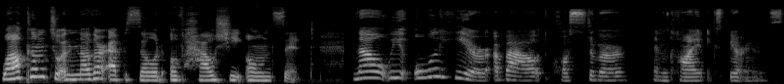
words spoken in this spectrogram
Welcome to another episode of How She Owns It. Now, we all hear about customer and client experience,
